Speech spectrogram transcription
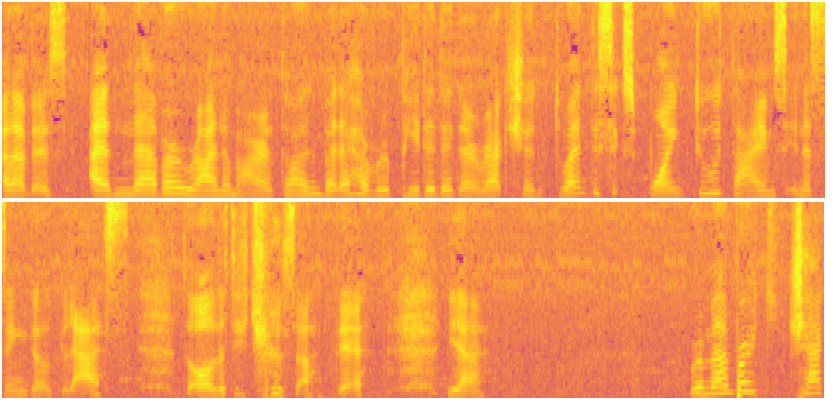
I love this. I've never run a marathon, but I have repeated the direction 26.2 times in a single class. To all the teachers out there. Yeah. Remember to check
